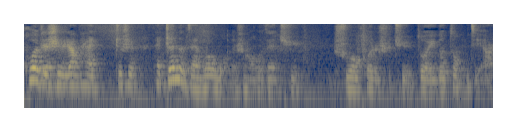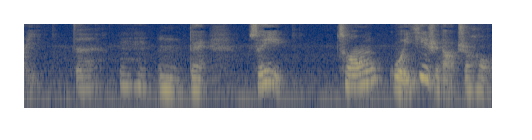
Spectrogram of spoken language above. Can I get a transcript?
或者是让他就是他真的在问我的时候，我再去说，或者是去做一个总结而已。对，嗯哼，嗯，对，所以从我意识到之后，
